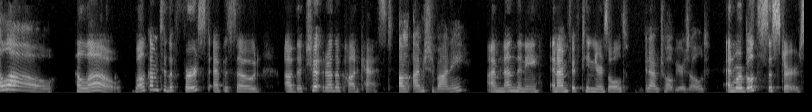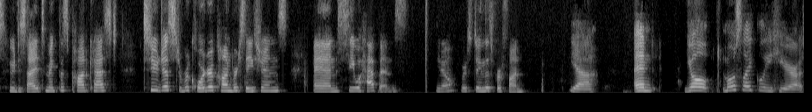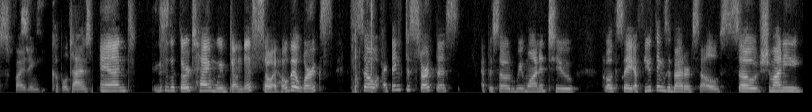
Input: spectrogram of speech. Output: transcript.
Hello. Hello. Welcome to the first episode of the Chh Radha podcast. Um, I'm Shivani, I'm Nandini, and I'm 15 years old. and I'm 12 years old. And we're both sisters who decided to make this podcast to just record our conversations and see what happens. You know, we're just doing this for fun. Yeah. And you'll most likely hear us fighting a couple times. And this is the third time we've done this, so I hope it works. So I think to start this episode, we wanted to both say a few things about ourselves. So Shivani,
